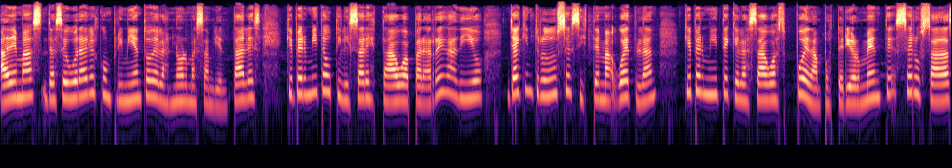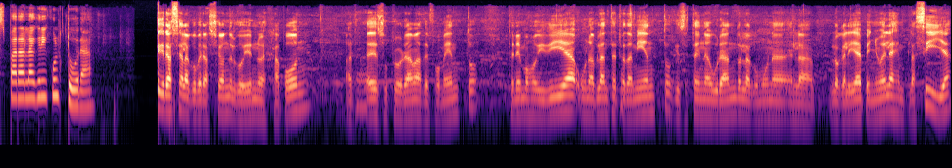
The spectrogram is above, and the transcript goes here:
además de asegurar el cumplimiento de las normas ambientales que permita utilizar esta agua para regadío, ya que introduce el sistema wetland que permite que las aguas puedan posteriormente ser usadas para la agricultura. Gracias a la cooperación del gobierno de Japón, a través de sus programas de fomento, tenemos hoy día una planta de tratamiento que se está inaugurando en la, comuna, en la localidad de Peñuelas, en Placilla,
